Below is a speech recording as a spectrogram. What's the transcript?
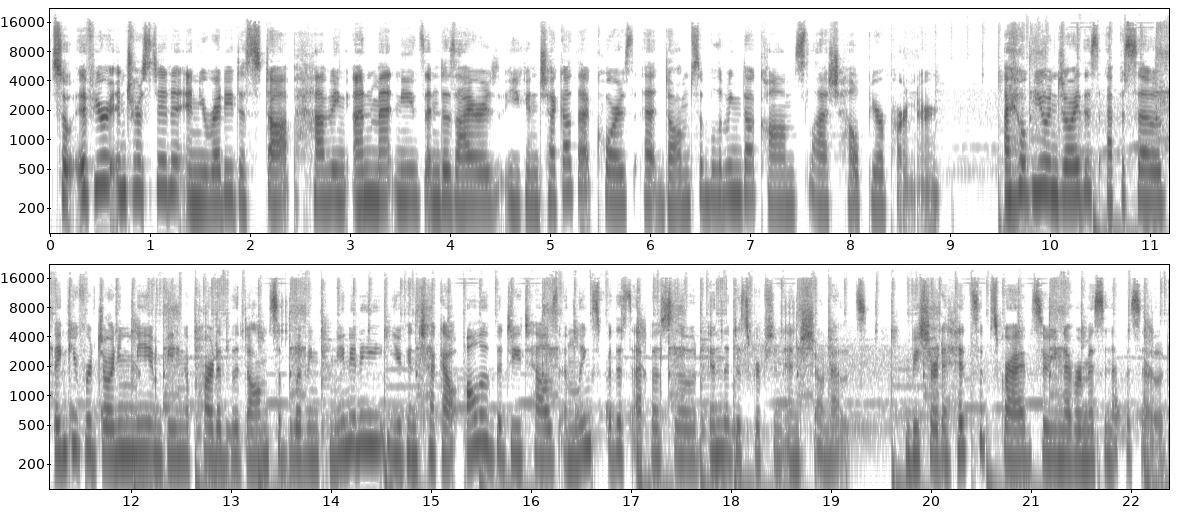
So if you're interested and you're ready to stop having unmet needs and desires, you can check out that course at domsubliving.com slash help your partner. I hope you enjoyed this episode. Thank you for joining me and being a part of the Dom Sub Living community. You can check out all of the details and links for this episode in the description and show notes. Be sure to hit subscribe so you never miss an episode.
